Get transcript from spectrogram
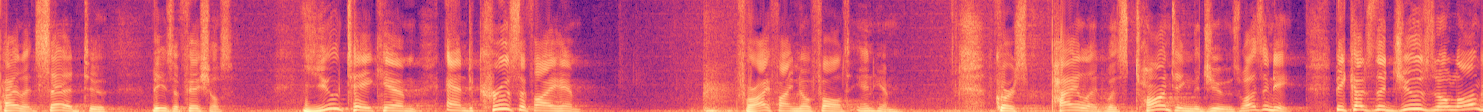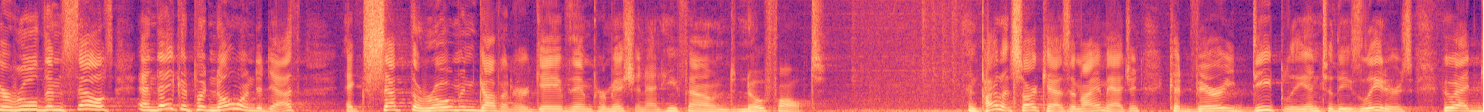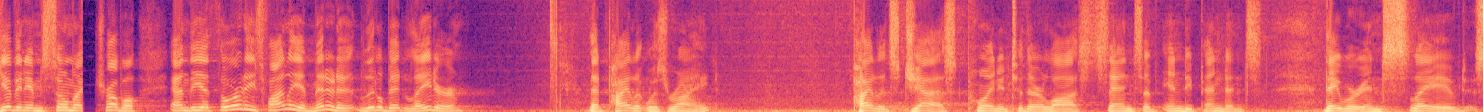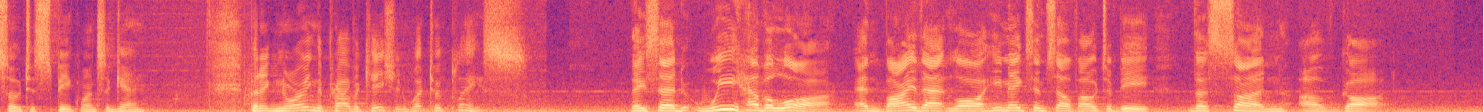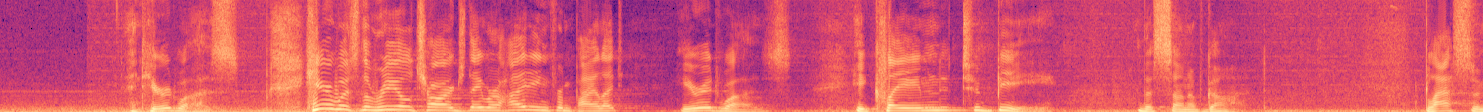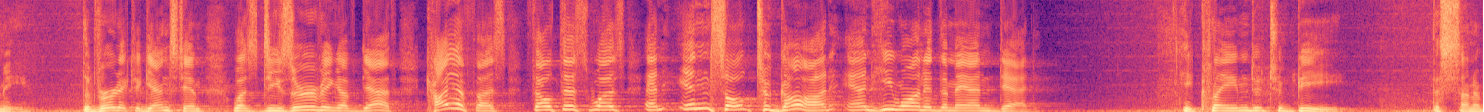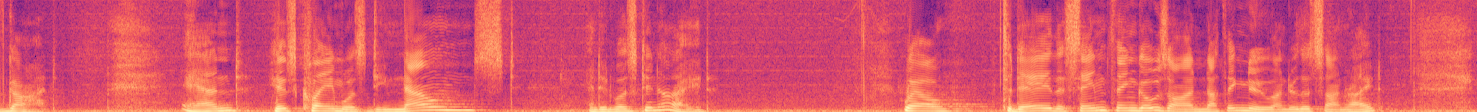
Pilate said to these officials, You take him and crucify him, for I find no fault in him. Of course, Pilate was taunting the Jews, wasn't he? Because the Jews no longer ruled themselves and they could put no one to death except the Roman governor gave them permission, and he found no fault. And Pilate's sarcasm, I imagine, cut very deeply into these leaders who had given him so much trouble. And the authorities finally admitted a little bit later that Pilate was right. Pilate's jest pointed to their lost sense of independence. They were enslaved, so to speak, once again. But ignoring the provocation, what took place? They said, We have a law, and by that law, he makes himself out to be the Son of God. And here it was. Here was the real charge they were hiding from Pilate. Here it was. He claimed to be the Son of God. Blasphemy the verdict against him was deserving of death. Caiaphas felt this was an insult to God and he wanted the man dead. He claimed to be the Son of God. And his claim was denounced and it was denied. Well, today the same thing goes on, nothing new under the sun, right?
